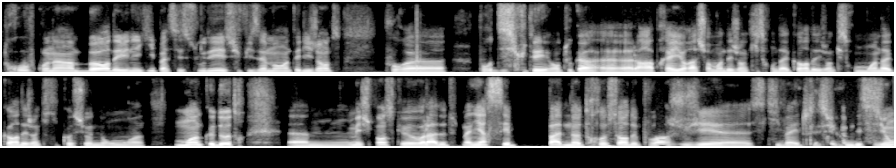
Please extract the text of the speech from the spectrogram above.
trouve qu'on a un board et une équipe assez soudée et suffisamment intelligente pour, pour discuter, en tout cas. alors après, il y aura sûrement des gens qui seront d'accord, des gens qui seront moins d'accord, des gens qui cautionneront moins que d'autres. mais je pense que, voilà, de toute manière, c'est pas de notre ressort de pouvoir juger ce qui va être pris comme décision.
